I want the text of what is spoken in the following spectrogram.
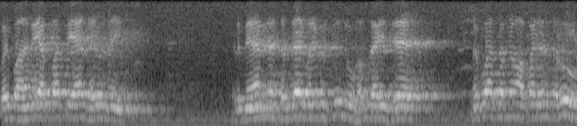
કોઈ બાંધરી આપવા તૈયાર થયો નહીં. એટલે મેં એમને સમજાય મને શું જોખમદારી છે? મેં આ તમને ઓપરેશન કરું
